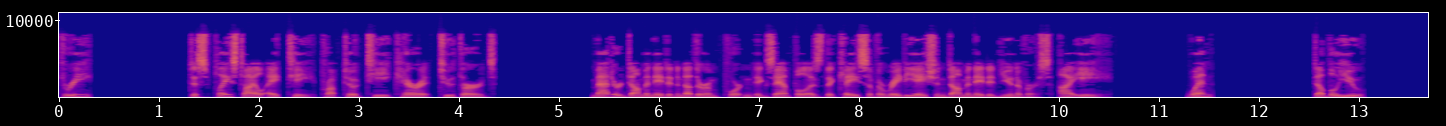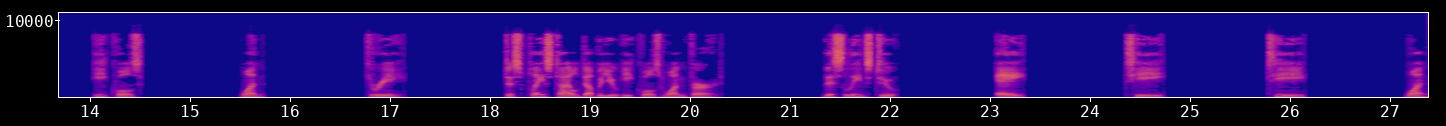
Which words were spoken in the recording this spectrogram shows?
3 display style a t propto t caret 2 thirds matter dominated another important example is the case of a radiation dominated universe i.e. when w equals 1 3 display style w equals one third. This leads to a t t 1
